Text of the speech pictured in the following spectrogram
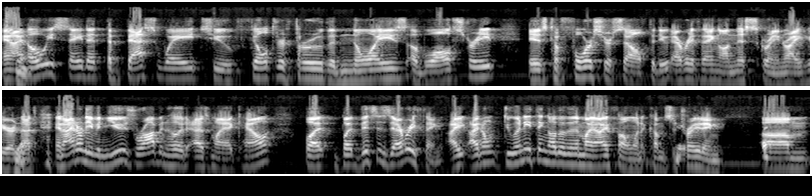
And hmm. I always say that the best way to filter through the noise of Wall Street is to force yourself to do everything on this screen right here. And yeah. that's and I don't even use Robinhood as my account, but but this is everything. I, I don't do anything other than my iPhone when it comes to trading. Um,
